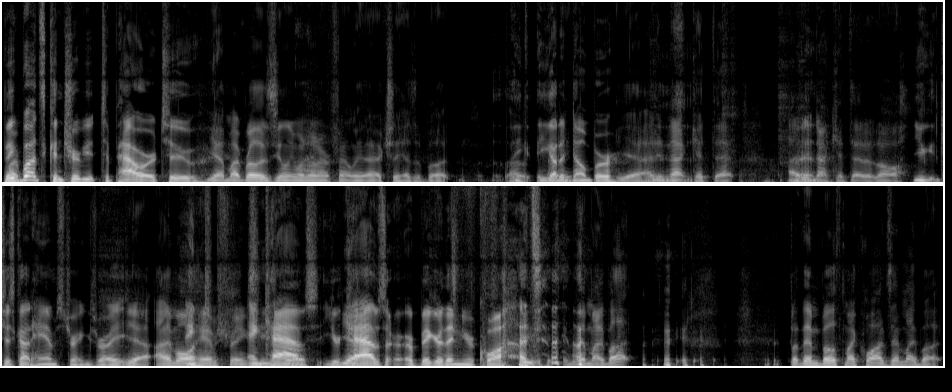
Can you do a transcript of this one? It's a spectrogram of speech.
big My- butts contribute to power too. Yeah, my brother's the only one in our family that actually has a butt. He, uh, he got I a mean, dumper. Yeah, I did not get that. I did not get that at all. You just got hamstrings, right? Yeah, I'm all And- hamstrings And calves. Your Yeah. calves are bigger than your quads. than my butt. but then both my quads and my butt.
